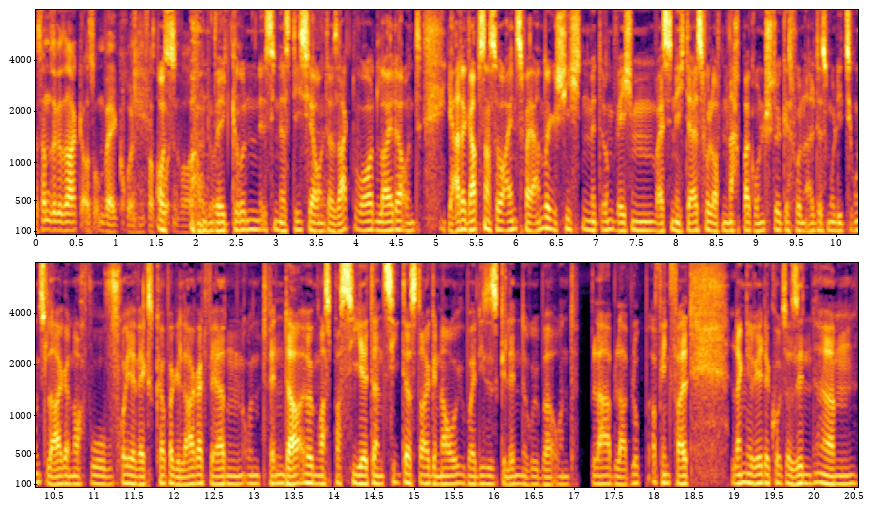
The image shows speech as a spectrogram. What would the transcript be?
was haben sie gesagt, aus Umweltgründen verboten Aus worden. Umweltgründen ist ihnen das dies Jahr untersagt worden, leider. Und ja, da gab es noch so ein, zwei andere Geschichten mit irgendwelchem, weiß ich nicht, da ist wohl auf dem Nachbargrundstück, ist wohl ein altes Munitionslager noch, wo, wo Feuerwerkskörper gelagert werden. Und wenn da irgendwas passiert, dann zieht das da genau über dieses Gelände rüber und bla bla blub. Auf jeden Fall, lange Rede, kurzer Sinn. Ähm,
